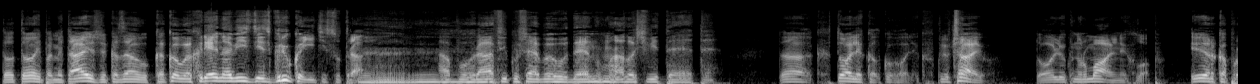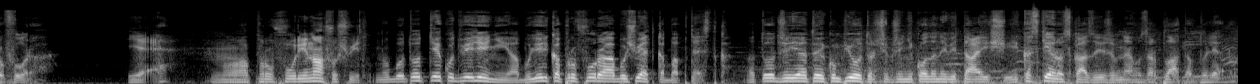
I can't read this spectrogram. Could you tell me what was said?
То той, пам'ятаєш, же казав, какого хрена ви здесь грюкаєте з утра. А по графіку ще би годину мало світити. Так, Толік алкоголік, включаю. Толік нормальний хлоп. Ірка профура. Є. Yeah. Ну, а профурі нашу світло. Ну, бо тут тільки дві лінії, або лілька профура, або шведка баптистка. А тут же є той комп'ютерчик, же ніколи не вітаючий, і казки розказує, що в нього зарплата в долярах.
